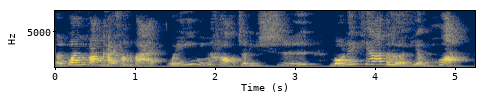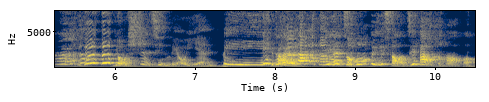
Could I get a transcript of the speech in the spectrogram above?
呃官方开场白，喂，您好，这里是莫雷提亚的电话，有事情留言，哔，对，那也总比吵架好。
